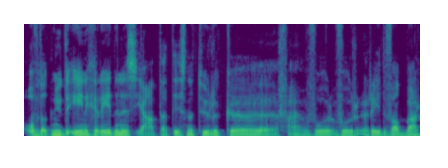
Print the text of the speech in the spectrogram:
Of dat nu de enige reden is, ja, dat is natuurlijk uh, voor, voor reden vatbaar.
